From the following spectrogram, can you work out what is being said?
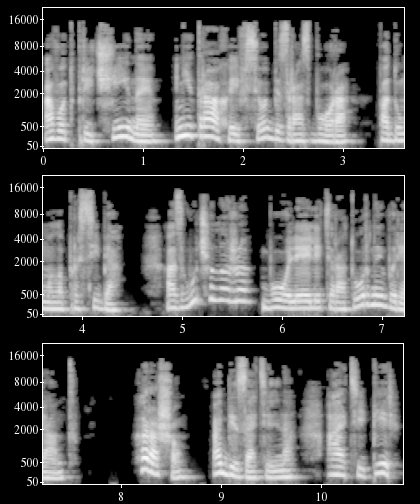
а вот причины не трахай все без разбора», — подумала про себя. Озвучила же более литературный вариант. «Хорошо, обязательно. А теперь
